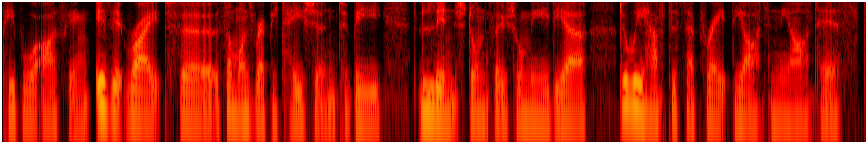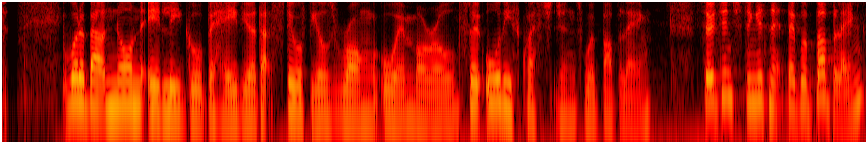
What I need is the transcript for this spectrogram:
People were asking, is it right for someone's reputation to be lynched on social media? Do we have to separate the art and the artist? What about non illegal behavior that still feels wrong or immoral? So, all these questions were bubbling. So, it's interesting, isn't it? They were bubbling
